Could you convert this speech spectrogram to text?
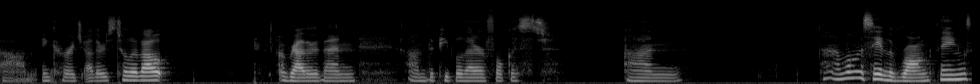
um, encourage others to live out rather than um, the people that are focused on I want to say the wrong things.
